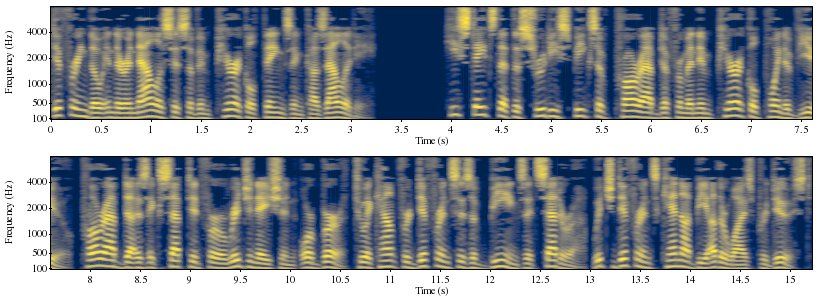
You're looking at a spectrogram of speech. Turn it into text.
differing though in their analysis of empirical things and causality. He states that the Sruti speaks of prarabdha from an empirical point of view. Prarabdha is accepted for origination or birth to account for differences of beings etc., which difference cannot be otherwise produced.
